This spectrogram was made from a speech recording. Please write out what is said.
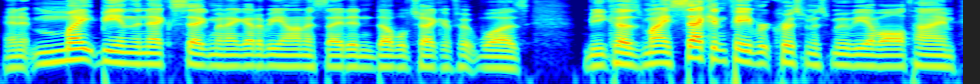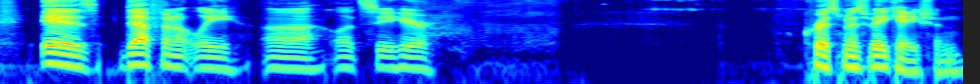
and it might be in the next segment. I got to be honest, I didn't double check if it was because my second favorite Christmas movie of all time is definitely, uh, let's see here, Christmas Vacation.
